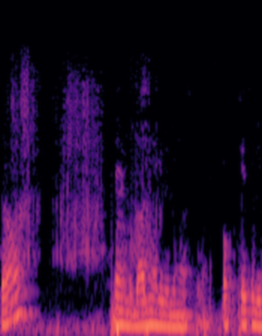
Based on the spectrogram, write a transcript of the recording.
जाऊँ एंड बाद में आगे ले लूँगा ओके से ले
